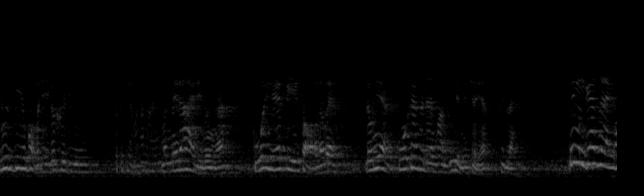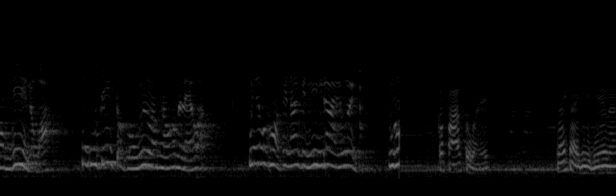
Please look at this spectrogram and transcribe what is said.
รุ่นพี่เขาบอกว่าดีก็คือดี จะไปเถียงเขาทำไม มันไม่ได้ดิมึงฮะกูว่าเฮดปีสองแล้วเว้ยแล้วเนี่ยกูก็แค่แสดงความคิดเห็นเฉยๆอะผิดอะไรนี่มึงแค่แสดงความคิดเห็นเหรอวะ พวกกูที่ตกลงเรื่องรับน้องกันมาแล้วอะ มึงจะมาขอเปลี่ยนนั่นเปลี่ยนนี่ไม่ได้นะเว้ยก็ฟ้าสวยไร้ไก่ดีแบบนี้นะ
